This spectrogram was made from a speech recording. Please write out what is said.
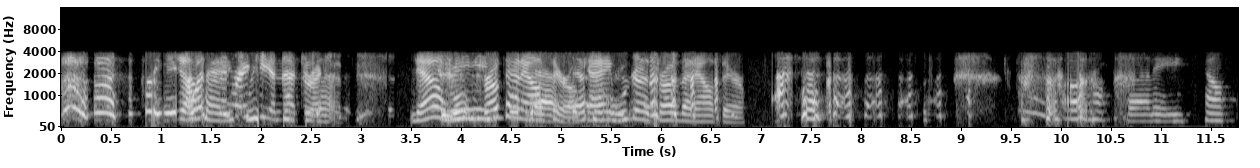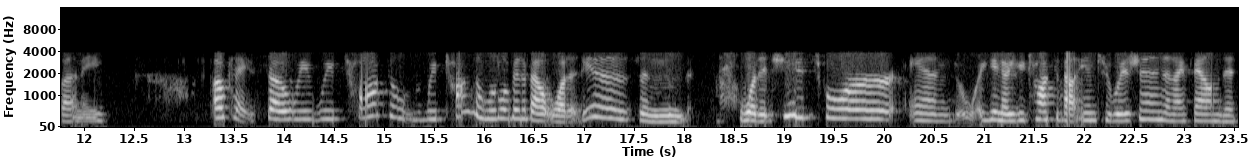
yeah, let's Okay, send we in should that do that. direction. Yeah, We we'll throw that out that, there. Okay, definitely. we're going to throw that out there. Oh, how funny! How funny. Okay, so we we've talked we've talked a little bit about what it is and what it's used for, and you know you talked about intuition, and I found that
